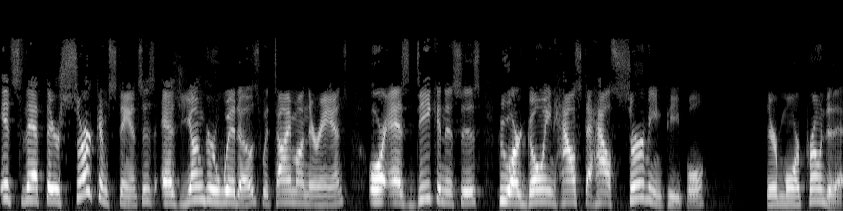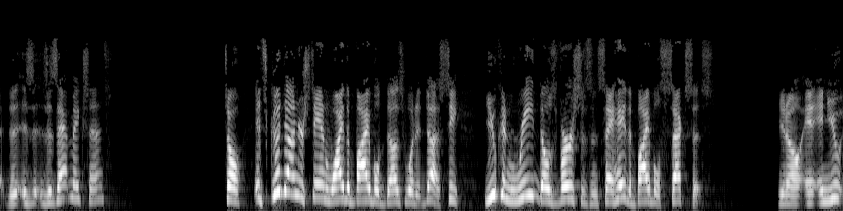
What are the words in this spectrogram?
it's that their circumstances as younger widows with time on their hands, or as deaconesses who are going house to house serving people, they're more prone to that. Does, does that make sense? So it's good to understand why the Bible does what it does. See, you can read those verses and say, hey, the Bible's sexist. You know, and, and you,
